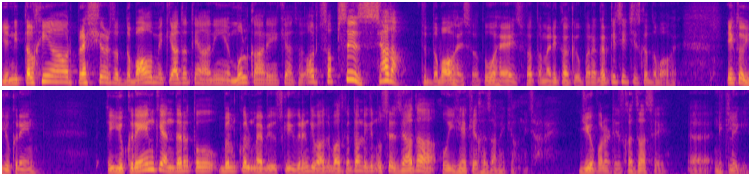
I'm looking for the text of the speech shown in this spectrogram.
यानी तलखियाँ और प्रेशर्स और दबाव में क्या आदतें आ रही हैं, मुल्क आ रहे हैं, क्या और सबसे ज़्यादा जो दबाव है इस वक्त, वो है इस वक्त अमेरिका के ऊपर, अगर किसी चीज़ का दबाव है। एक तो यूक्रेन। यूक्रेन के अंदर तो बिल्कुल, मैं भी उसकी यूक्रेन की बात में बात करता हूँ, लेकिन उससे ज़्यादा वो ये है कि गज़ा में क्या होने जा रहा है। जियो गज़ा से निकलेगी।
